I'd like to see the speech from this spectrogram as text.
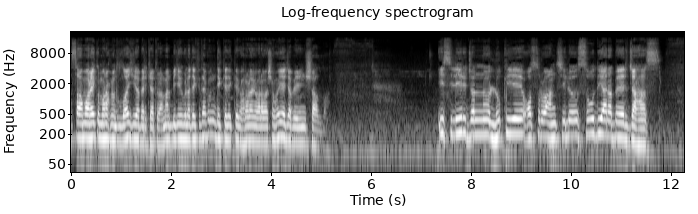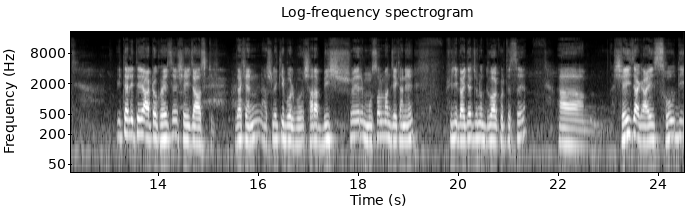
আসসালামু আলাইকুম রহমতুল্লাহ বারকাত আমার ভিডিওগুলো দেখতে থাকুন, দেখতে দেখতে ভালো লাগে, ভালোবাসা হয়ে যাবে ইনশাআল্লাহ। ইসলির জন্য লুকিয়ে অস্ত্র আনছিল সৌদি আরবের জাহাজ। ইতালিতে আটক হয়েছে সেই জাহাজটি। দেখেন আসলে কি বলব, সারা বিশ্বের মুসলমান যেখানে ফিলিপাইদের জন্য দোয়া করতেছে সেই জায়গায় সৌদি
